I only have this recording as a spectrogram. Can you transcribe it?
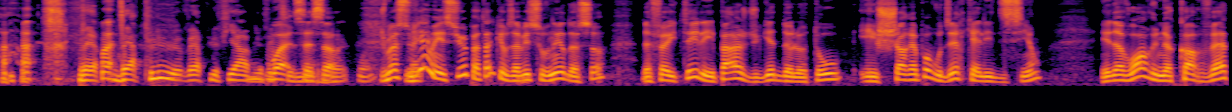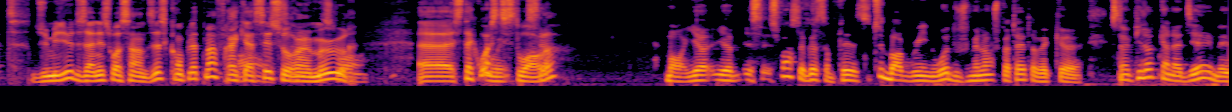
vers, vers plus vers plus fiable. Ouais, c'est ça. Je me souviens, messieurs, peut-être que vous avez souvenir de ça, de feuilleter les pages du guide de l'auto et je saurais pas vous dire quelle édition et de voir une Corvette du milieu des années 70 complètement fracassée oh, sur un mur. Euh, c'était quoi cette histoire-là? Bon, il y a, il y a- je pense que le gars s'appelait, c'est-tu Bob Greenwood ou je mélange peut-être avec, euh, c'est un pilote canadien, mais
